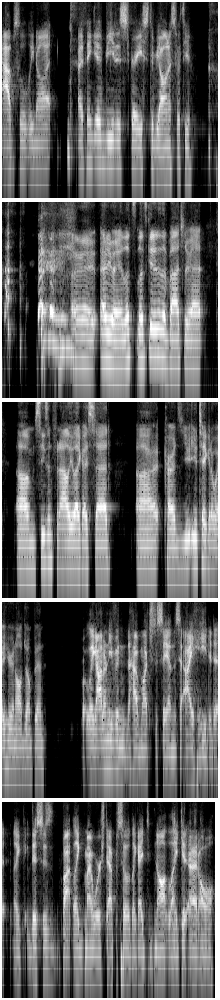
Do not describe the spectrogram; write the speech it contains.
Absolutely not. I think it'd be a disgrace, to be honest with you. All right. Anyway, let's let's get into the Bachelorette um, season finale. Like I said, uh, Cards, you you take it away here, and I'll jump in But like I don't even have much to say on this. I hated it. Like this is like my worst episode. Like I did not like it at all.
